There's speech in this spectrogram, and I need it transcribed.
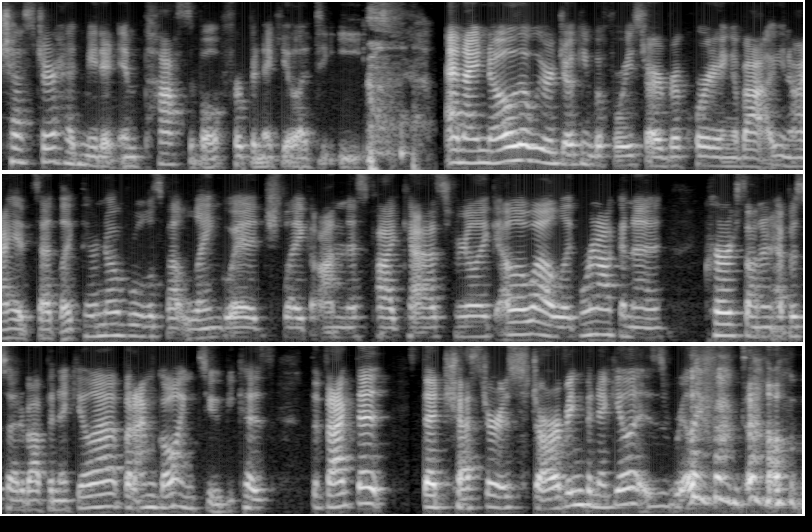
Chester had made it impossible for Bunnicula to eat. and I know that we were joking before we started recording about, you know, I had said like there are no rules about language like on this podcast. We are like, LOL, like we're not gonna curse on an episode about Bunnicula, but I'm going to because the fact that that Chester is starving Bunnicula is really fucked up.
